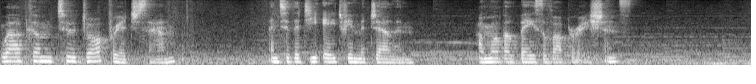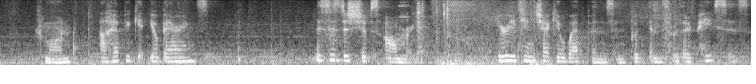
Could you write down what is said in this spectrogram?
Welcome to Drawbridge, Sam. And to the G8V Magellan, our mobile base of operations. Come on, I'll help you get your bearings. This is the ship's armory. Here you can check your weapons and put them through their paces.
